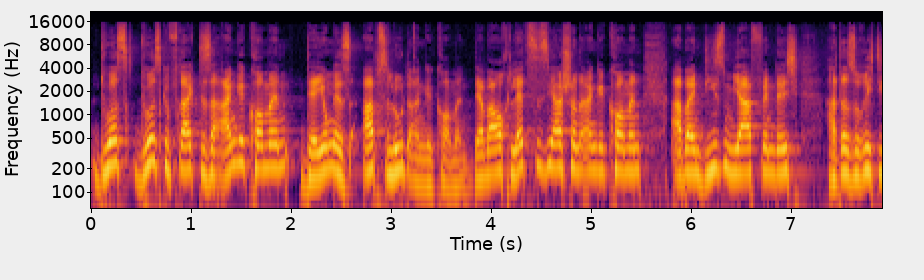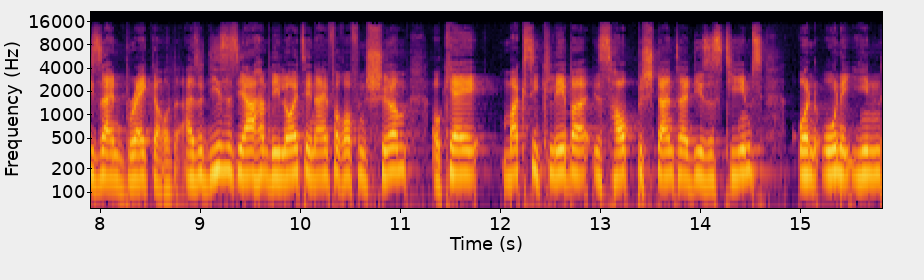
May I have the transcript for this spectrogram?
Du hast, du hast gefragt, ist er angekommen? Der Junge ist absolut angekommen. Der war auch letztes Jahr schon angekommen, aber in diesem Jahr, finde ich, hat er so richtig seinen Breakout. Also dieses Jahr haben die Leute ihn einfach auf dem Schirm. Okay, Maxi Kleber ist Hauptbestandteil dieses Teams und ohne ihn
